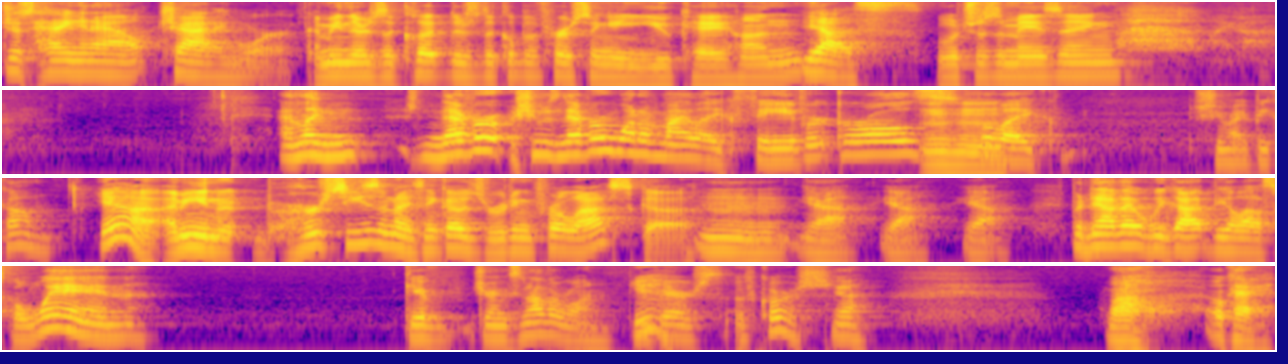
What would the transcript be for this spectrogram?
just hanging out, chatting work. I mean, there's a clip. There's the clip of her singing "UK Hun," Yes, which was amazing. Oh my god! And like never, she was never one of my like favorite girls, Mm-hmm. but like she might become. Yeah, I mean, her season. I think I was rooting for Alaska. Mm, yeah, yeah, yeah. But now that we got the Alaska win, give Jinkx another one. Yeah, Who cares? Of course. Yeah. Wow. Okay.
